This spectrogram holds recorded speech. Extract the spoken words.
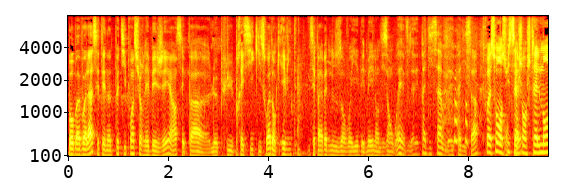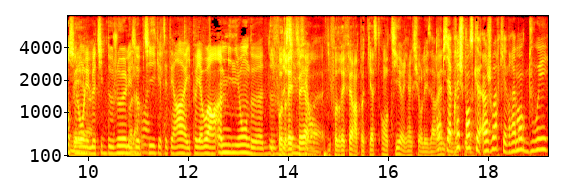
Bon bah voilà, c'était notre petit point sur les BG, hein, c'est pas euh, le plus précis qui soit, donc évite, c'est pas la peine de nous envoyer des mails en disant ouais vous avez pas dit ça, vous avez pas dit ça. De toute façon, ensuite, ça change tellement selon les- euh, le type de jeu, les voilà. optiques, etc. Il peut y avoir un million de, de, il faudrait faire, différents. euh, il faudrait faire un podcast entier rien que sur les arènes. Et puis après, je pense qu'un joueur qui est vraiment doué,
